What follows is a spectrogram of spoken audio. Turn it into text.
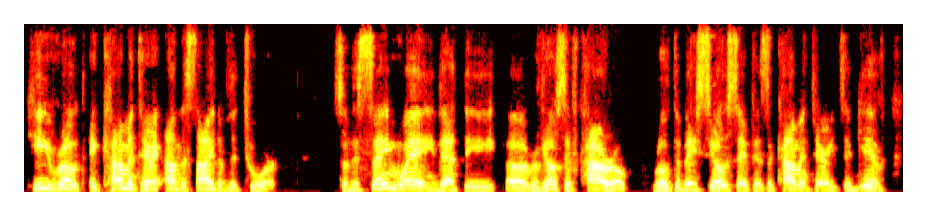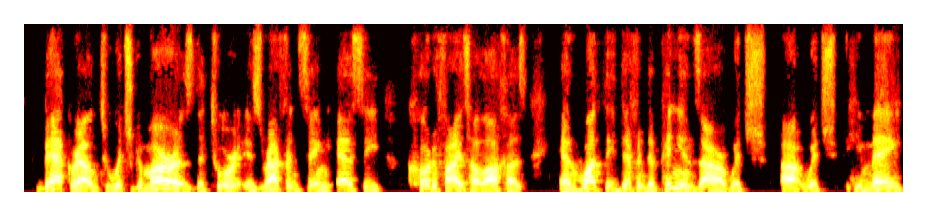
he wrote a commentary on the side of the Tur. So the same way that the uh, Rav Yosef Karo wrote the Beis Yosef as a commentary to give background to which Gemaras the Tur is referencing as he codifies halachas and what the different opinions are, which uh, which he may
